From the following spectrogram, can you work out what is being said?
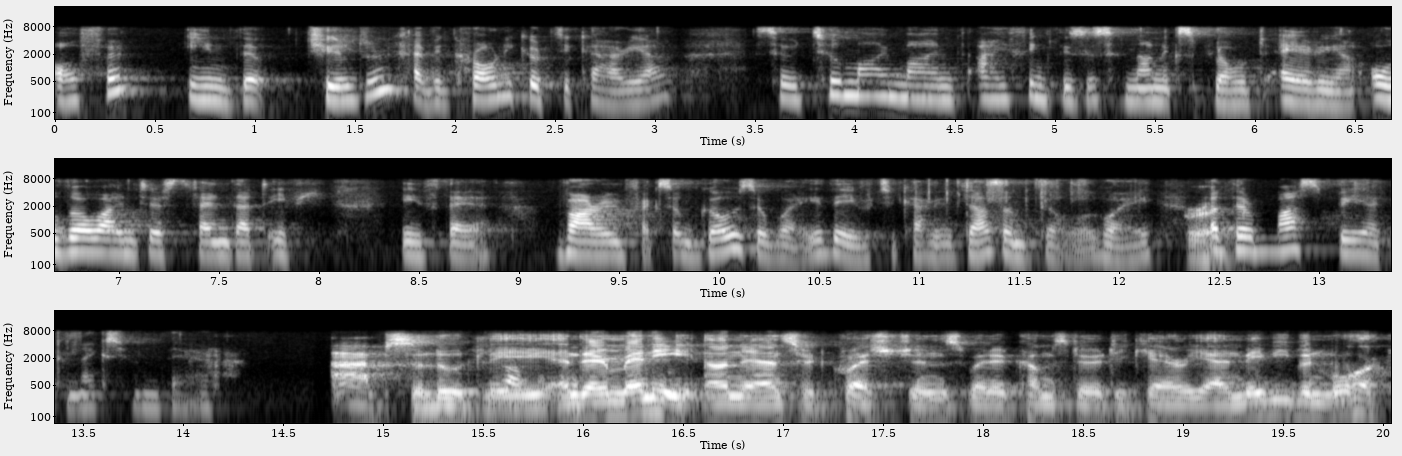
often in the children having chronic urticaria. So to my mind, I think this is an unexplored area, although I understand that if if the viral infection goes away, the urticaria doesn't go away, right. but there must be a connection there. Absolutely. And there are many unanswered questions when it comes to urticaria, and maybe even more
